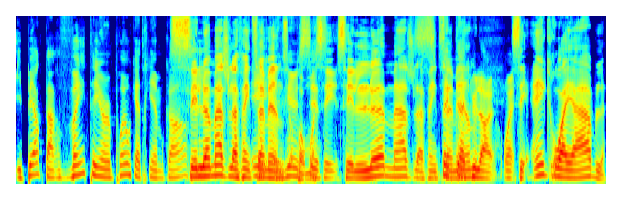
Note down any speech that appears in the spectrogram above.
Ils perdent par 21 points au quatrième quart. C'est le match de la fin de semaine, ça, pour moi. c'est le match de la fin de semaine. Spectaculaire. ouais. C'est incroyable.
